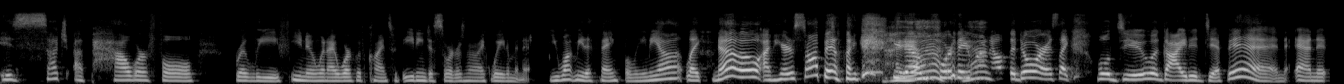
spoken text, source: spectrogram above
is such a powerful relief. You know, when I work with clients with eating disorders, and they're like, wait a minute, you want me to thank bulimia? Like, no, I'm here to stop it. Like, you know, yeah, before they yeah. run out the door, it's like, we'll do a guided dip in. And it,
